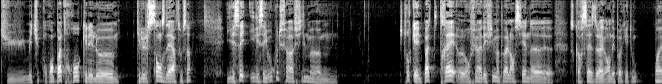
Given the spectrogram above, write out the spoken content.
tu mais tu comprends pas trop quel est le quel est le sens derrière tout ça. Il essaye il essaye beaucoup de faire un film. Je trouve qu'il y a une patte très. Euh, on fait un des films un peu à l'ancienne, euh, Scorsese de la grande époque et tout. Ouais.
